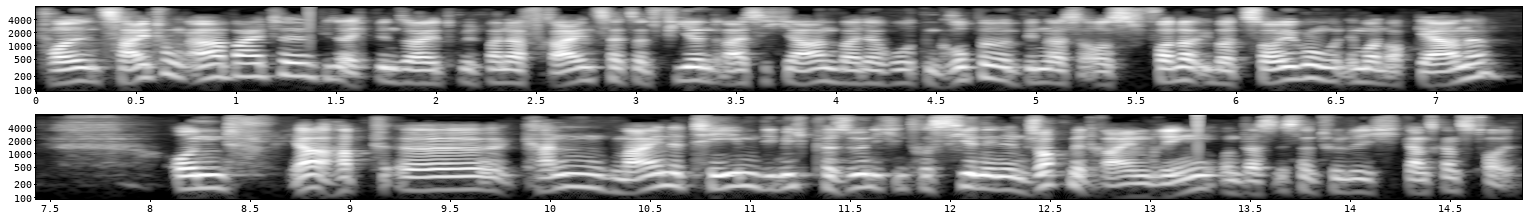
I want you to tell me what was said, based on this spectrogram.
tollen Zeitung arbeite. Wie gesagt, ich bin seit mit meiner freien Zeit seit 34 Jahren bei der Roten Gruppe, bin das aus voller Überzeugung und immer noch gerne. Und ja, hab, äh, kann meine Themen, die mich persönlich interessieren, in den Job mit reinbringen. Und das ist natürlich ganz, ganz toll.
